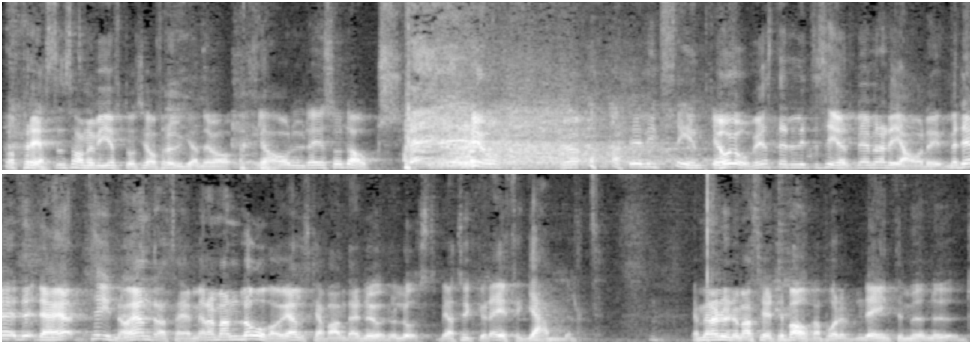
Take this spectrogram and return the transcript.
vad prästen sa när vi gifte oss, jag och frugan. Det var... Jaha du, det är så dags. jo, ja. Det är lite sent. jo, jo, visst är det lite sent, men jag menar det, ja, det, men det, det, det tiden har ändrat sig. Jag menar, man lovar ju älska varandra i nöd och lust, men jag tycker det är för gammalt. Jag menar nu när man ser tillbaka på det, det är inte med nöd.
